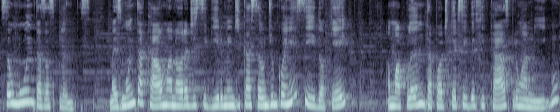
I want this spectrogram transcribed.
São muitas as plantas, mas muita calma na hora de seguir uma indicação de um conhecido, ok? Uma planta pode ter sido eficaz para um amigo,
